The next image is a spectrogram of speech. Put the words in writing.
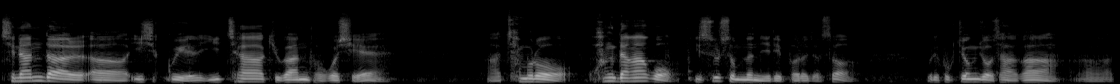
지난달 어, 29일 2차 규관 보고 시에 아, 참으로 황당하고 있을 수 없는 일이 벌어져서 우리 국정조사가 어,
